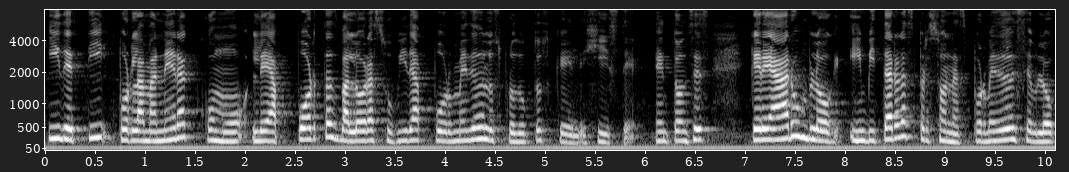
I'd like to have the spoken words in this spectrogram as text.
y de ti por la manera como le aportas valor a su vida por medio de los productos que elegiste. Entonces, crear un blog, invitar a las personas por medio de ese blog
